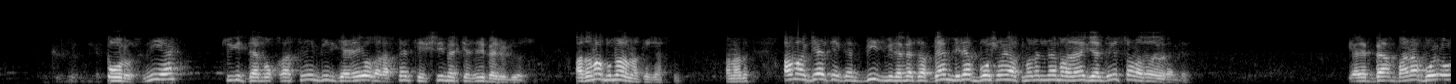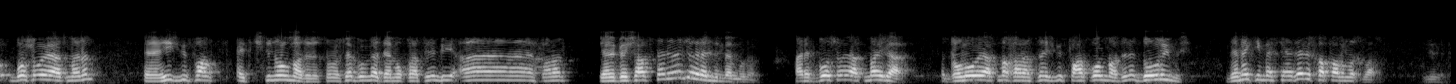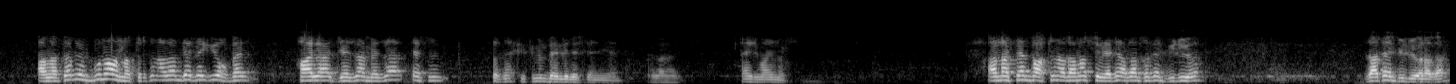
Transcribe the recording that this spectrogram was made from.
olur. Niye? Çünkü demokrasinin bir gereği olarak sen teşri merkezini belirliyorsun. Adama bunu anlatacaksın. Anladın? Ama gerçekten biz bile mesela ben bile boş oy atmanın ne manaya geldiğini sonradan öğrendim. Yani ben bana boy, boş oy atmanın e, hiçbir fark etkisinin olmadığını sonuçta bunda demokrasinin bir aa falan yani 5-6 sene önce öğrendim ben bunu. Hani boş oy atmayla dolu oy atmak arasında hiçbir fark olmadığını doğruymuş. Demek ki meselede bir kapalılık var. Anlatabiliyor muyum? Bunu anlatırsın. Adam der ki yok ben hala ceza meza desin. Zaten hükmün bellidir senin yani. Allah'ın Ecmain olsun. Ama sen baktın adama söyledin. Adam zaten biliyor. Zaten biliyor adam.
